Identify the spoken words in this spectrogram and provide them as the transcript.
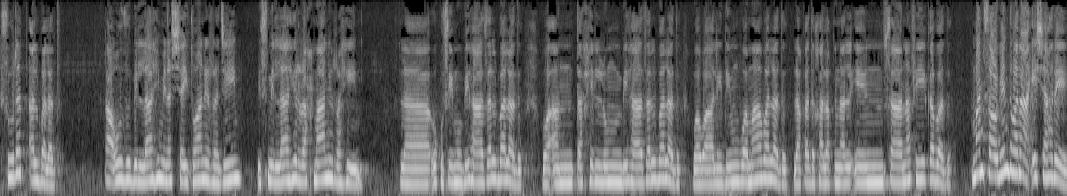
سورت البلد۔ اعوذ باللہ من الشیطان الرجیم۔ بسم اللہ الرحمن الرحیم۔ لا اقسم بهذا البلد وانت حل بهذا البلد ووالد وما ولد لقد خلقنا الانسان في كبد. من سوگند ورا اے شہرے،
